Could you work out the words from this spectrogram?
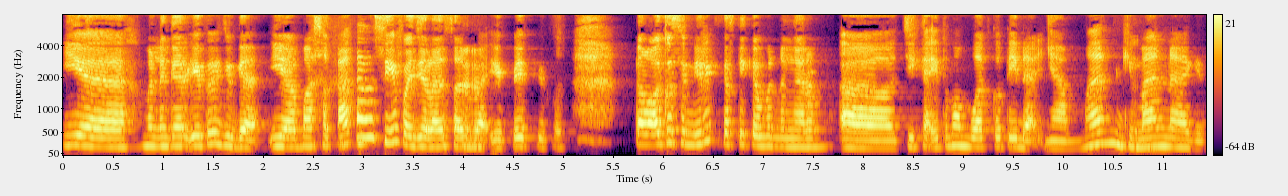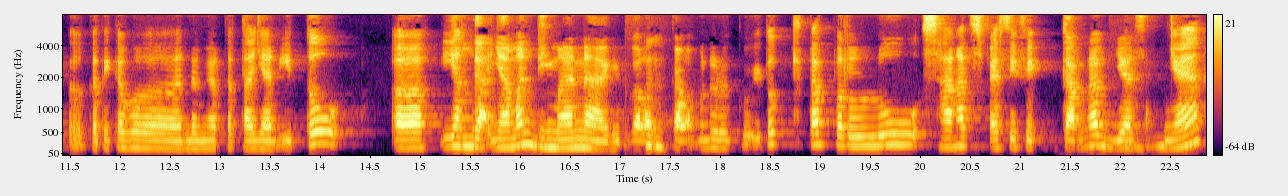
Iya, mendengar itu juga iya masuk akal sih penjelasan Mbak Ipit gitu. Kalau aku sendiri ketika mendengar eh, jika itu membuatku tidak nyaman gimana gitu. Ketika mendengar pertanyaan itu eh yang nggak nyaman di mana gitu. Kalau kalau menurutku itu kita perlu sangat spesifik karena biasanya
